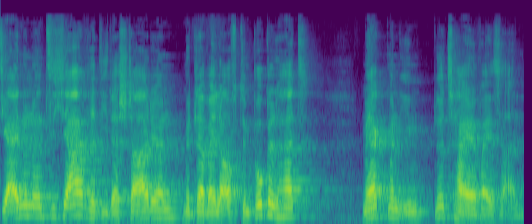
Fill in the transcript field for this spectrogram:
die 91 Jahre, die das Stadion mittlerweile auf dem Buckel hat, merkt man ihm nur teilweise an.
